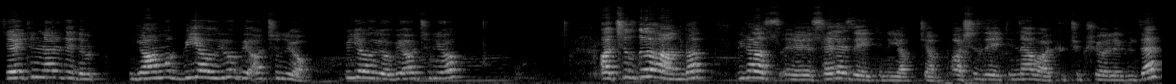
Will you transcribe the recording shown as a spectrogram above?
Zeytinleri dedim yağmur bir yağıyor bir açılıyor. Bir yağıyor bir açılıyor. Açıldığı anda biraz e, sele zeytini yapacağım. Aşı zeytinler var küçük şöyle güzel.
